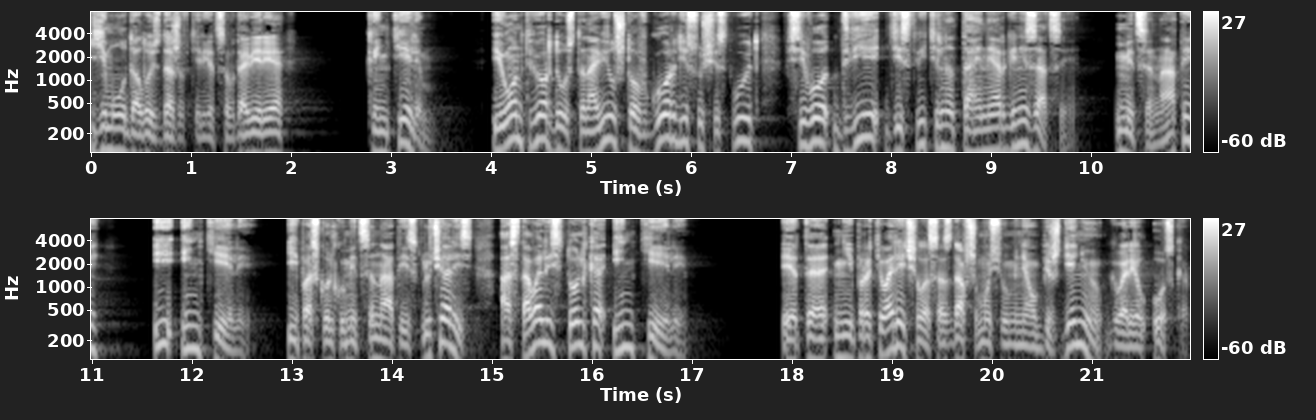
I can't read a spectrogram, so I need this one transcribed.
Ему удалось даже втереться в доверие к интелям, и он твердо установил, что в городе существуют всего две действительно тайные организации – меценаты и интели. И поскольку меценаты исключались, оставались только интели. Это не противоречило создавшемуся у меня убеждению, говорил Оскар,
